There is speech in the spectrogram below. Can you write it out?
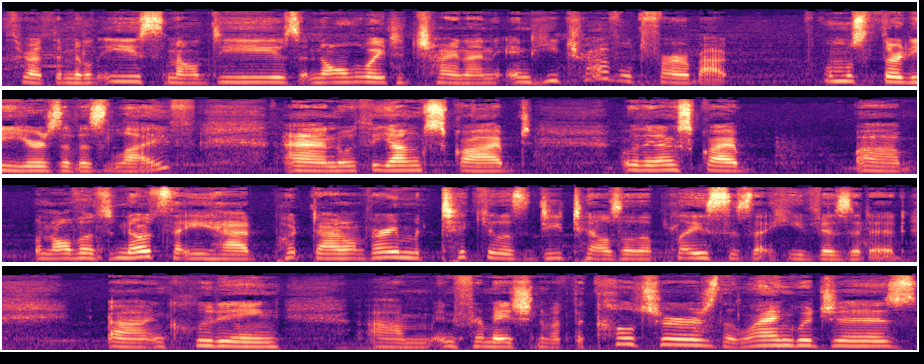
throughout the Middle East, Maldives, and all the way to China. And, and he traveled for about almost 30 years of his life, and with the young scribe, with a young scribe. Uh, and all those notes that he had put down very meticulous details of the places that he visited uh, including um, information about the cultures, the languages,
